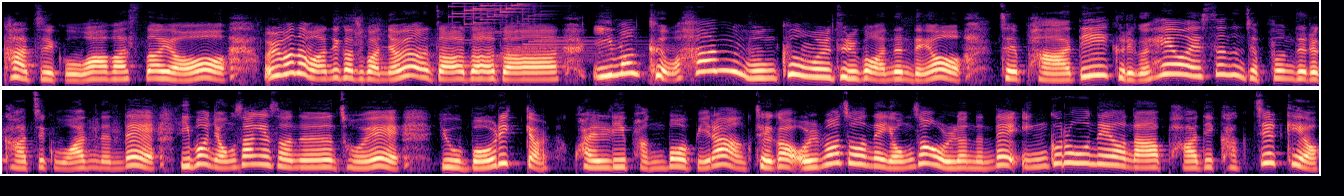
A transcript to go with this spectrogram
가지고 와봤어요. 얼마나 많이 가지고 왔냐면 짜자잔 이만큼 한 움큼을 들고 왔는데요. 제 body 그리고 hair에 쓰는 제품 제품들을 가지고 왔는데 이번 영상에서는 저의 요 머릿결 관리 방법이랑 제가 얼마 전에 영상을 올렸는데 ingrown hair나 body 각질 care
